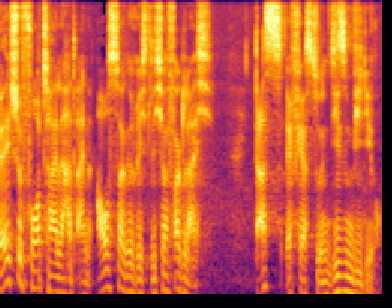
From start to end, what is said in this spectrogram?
Welche Vorteile hat ein außergerichtlicher Vergleich? Das erfährst du in diesem Video.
